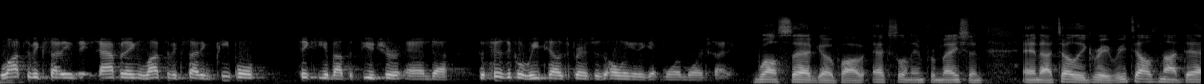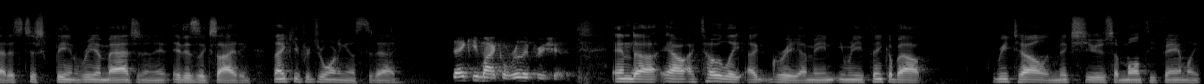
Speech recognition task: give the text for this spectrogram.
Lots of exciting things happening. Lots of exciting people thinking about the future and. Uh, the physical retail experience is only going to get more and more exciting. Well said, Gopal. Excellent information. And I totally agree. Retail is not dead, it's just being reimagined, and it, it is exciting. Thank you for joining us today. Thank you, Michael. Really appreciate it. And uh, yeah, I totally agree. I mean, when you think about retail and mixed use and multifamily,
